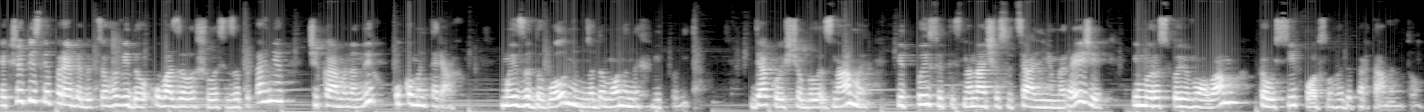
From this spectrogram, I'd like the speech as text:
Якщо після перегляду цього відео у вас залишилися запитання, чекаємо на них у коментарях. Ми з задоволенням надамо на них відповідь. Дякую, що були з нами. Підписуйтесь на наші соціальні мережі, і ми розповімо вам про усі послуги департаменту.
